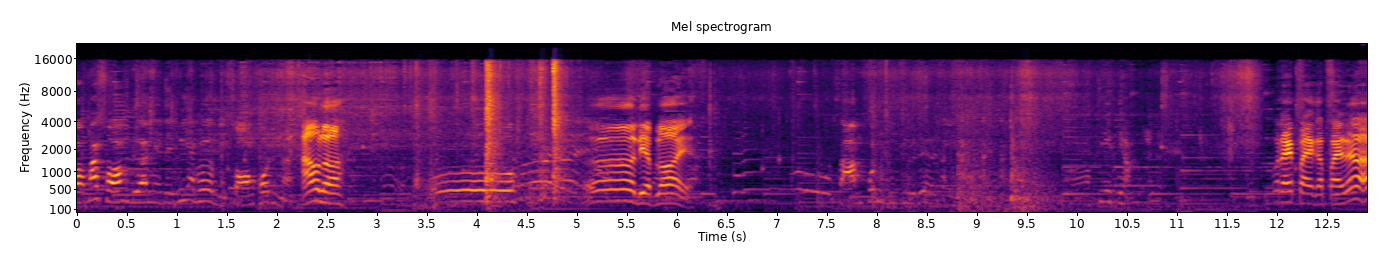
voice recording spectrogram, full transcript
ออกมาสองเดือนนี่ได้เมียเพิ่มอีกสองคนน่ะเอาเหรอ โอ้ เออ เรียบร้อย สามคนคือๆเด้อนี่พี่เดียวผู้ใดไปก็ไปเด้อ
